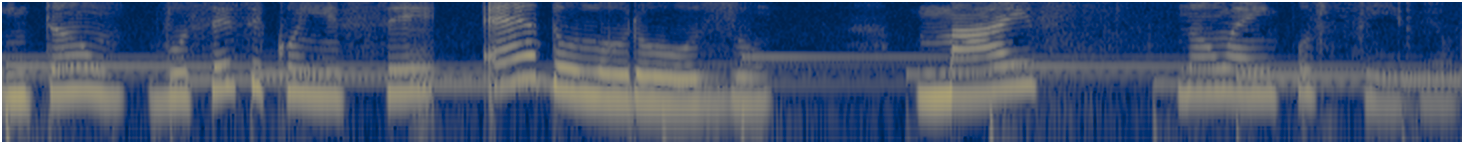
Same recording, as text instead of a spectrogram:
Então, você se conhecer é doloroso, mas não é impossível.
